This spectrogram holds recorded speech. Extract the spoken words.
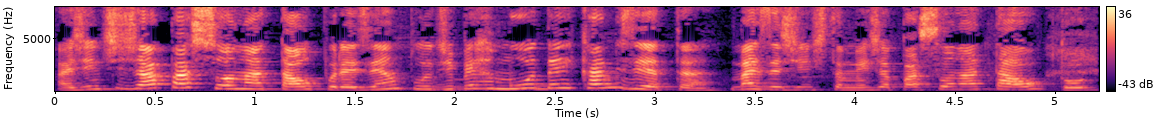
A gente já passou Natal, por exemplo, de bermuda e camiseta, mas a gente também já passou Natal todo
